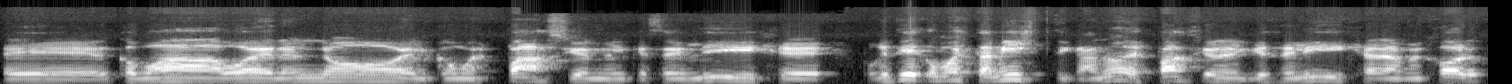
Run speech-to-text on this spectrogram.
eh, como, ah, bueno, el Nobel como espacio en el que se elige, porque tiene como esta mística, ¿no? De espacio en el que se elige a lo mejor,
